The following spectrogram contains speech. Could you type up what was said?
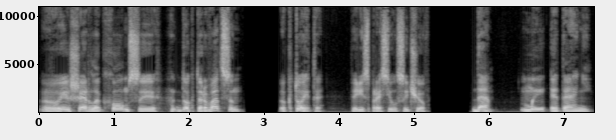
Вы Шерлок Холмс и доктор Ватсон? Кто это? Переспросил Сычев. Да, мы — это они,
